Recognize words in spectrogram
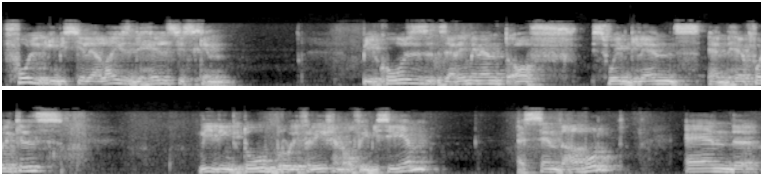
full epithelialized healthy skin because the remnant of sweat glands and hair follicles leading to proliferation of epithelium ascend upward and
